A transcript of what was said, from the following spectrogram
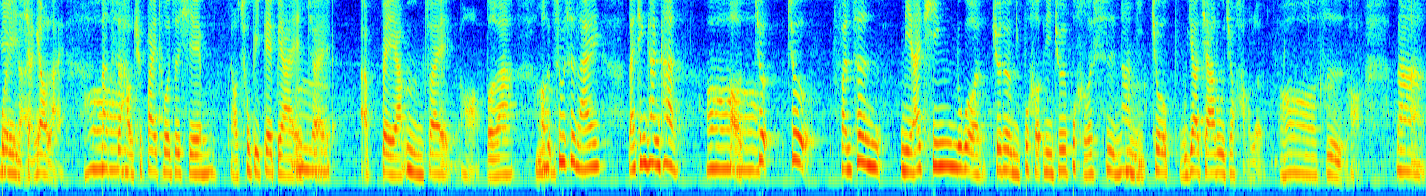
会想要来，那只好去拜托这些然后厝边隔壁在。阿伯啊，嗯，在哦，伯啊，哦，是不是来来听看看？哦，就就反正你来听，如果觉得你不合，你觉得不合适，那你就不要加入就好了。哦，是，好，那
